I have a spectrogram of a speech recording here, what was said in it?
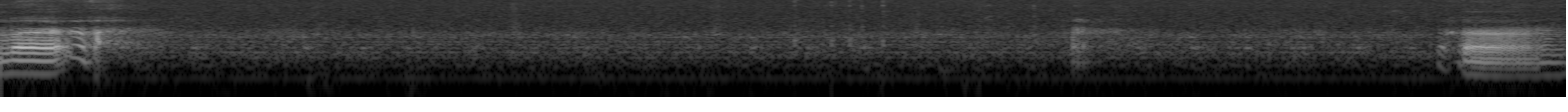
uh, um,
